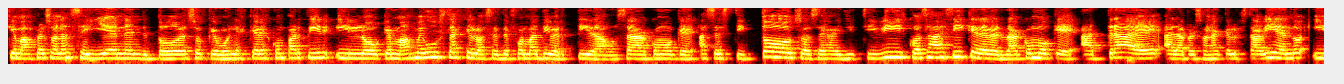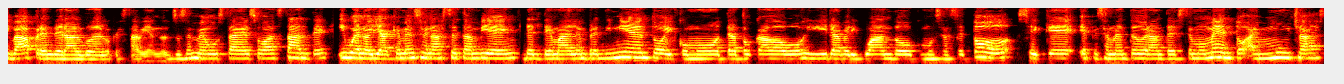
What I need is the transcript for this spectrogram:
Que más personas se llenen de todo eso que vos les querés compartir y lo que más me gusta es que lo haces de forma divertida, o sea, como que haces TikToks o haces IGTV, cosas así que de verdad como que atrae a la persona que lo está viendo y va a aprender algo de lo que está viendo. Entonces me gusta eso bastante. Y bueno, ya que mencionaste también del tema del emprendimiento y cómo te ha tocado a vos ir averiguando cómo se hace todo, sé que especialmente durante este momento hay muchas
